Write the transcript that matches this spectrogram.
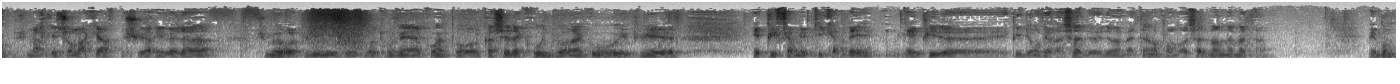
je marquais sur ma carte, je suis arrivé là, je me replie, je vais me retrouver un coin pour casser la croûte, boire un coup, et puis, euh, et puis faire mes petits carnets, et puis, euh, et puis on verra ça demain matin, on prendra ça le lendemain matin. Mais bon,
